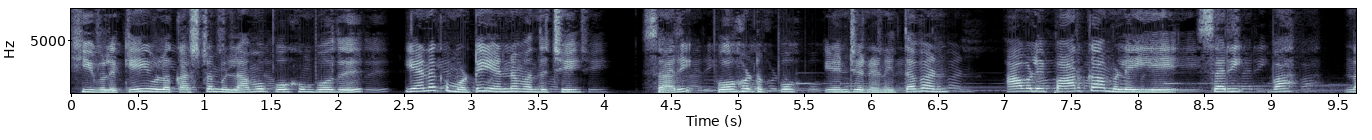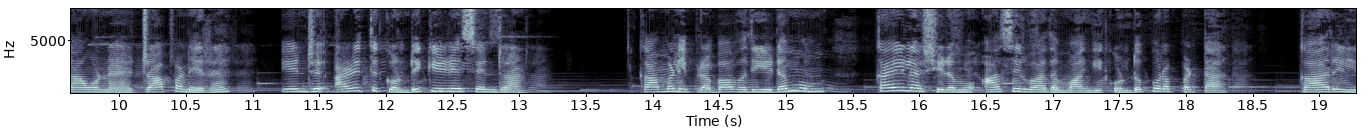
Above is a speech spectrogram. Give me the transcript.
இவளுக்கே இவ்வளவு கஷ்டம் இல்லாம போகும்போது எனக்கு மட்டும் என்ன வந்துச்சு? சரி போகட்டும் போ என்று நினைத்தவன் அவளை பார்க்காமலேயே சரி வா நான் உன்னை டிராப் பண்ணிடுறேன் என்று அழைத்து கொண்டு கீழே சென்றான். கமலி பிரபாவதியிடமும் கைலாஷிடமும் ஆசீர்வாதம் வாங்கி கொண்டு புறப்பட்டார் காரில்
